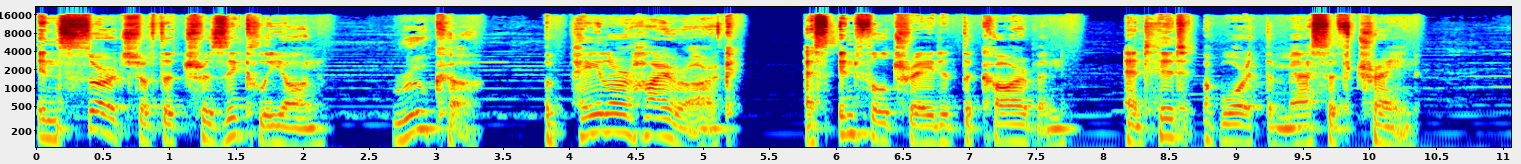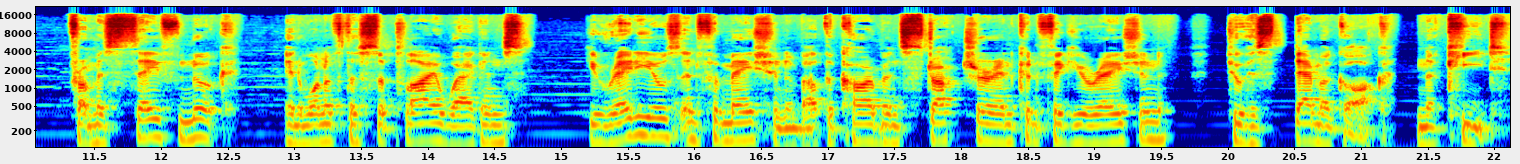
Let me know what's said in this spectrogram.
In search of the Triziklion, Ruka, a paler hierarch, has infiltrated the carbon and hid aboard the massive train. From his safe nook in one of the supply wagons, he radios information about the carbon's structure and configuration to his demagogue, Nakit.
